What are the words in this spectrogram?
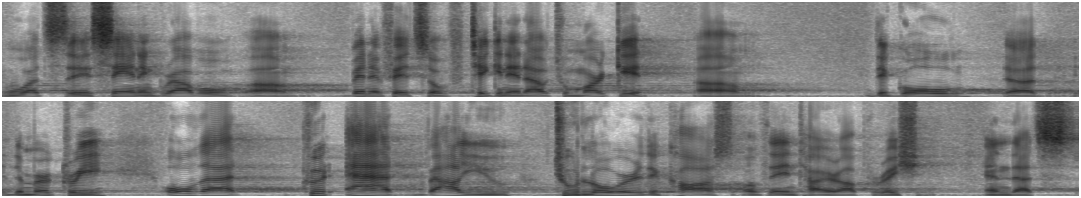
what's the sand and gravel um, benefits of taking it out to market, um, the gold, uh, the mercury, all that could add value to lower the cost of the entire operation. And that's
